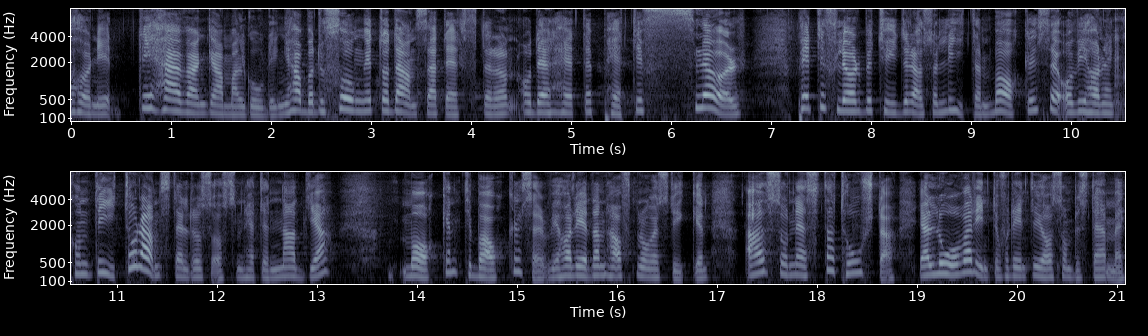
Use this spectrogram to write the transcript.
Ja, hörni, det här var en gammal goding. Jag har både sjungit och dansat efter den och den hette Petit Fleur. Petit Fleur betyder alltså liten bakelse och vi har en konditor anställd hos oss som heter Nadja. Maken till bakelser. Vi har redan haft några stycken. Alltså nästa torsdag. Jag lovar inte, för det är inte jag som bestämmer.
